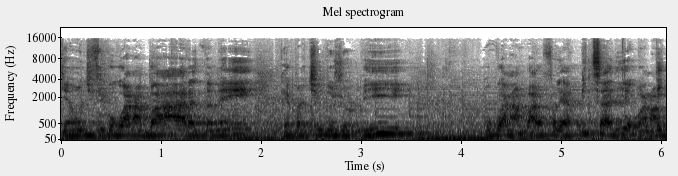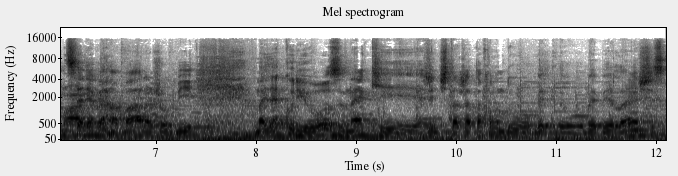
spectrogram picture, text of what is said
que é onde fica o Guanabara também, que é pertinho do Jobi. O Guanabara, eu falei a pizzaria Guanabara. Pizzaria né? Guanabara, Jobi. Mas é curioso, né, que a gente tá- já tá falando do, do Bebê Lanches,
